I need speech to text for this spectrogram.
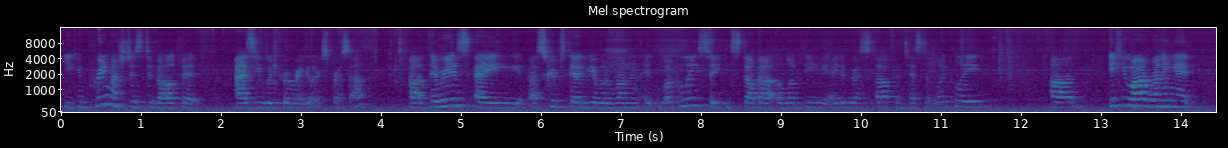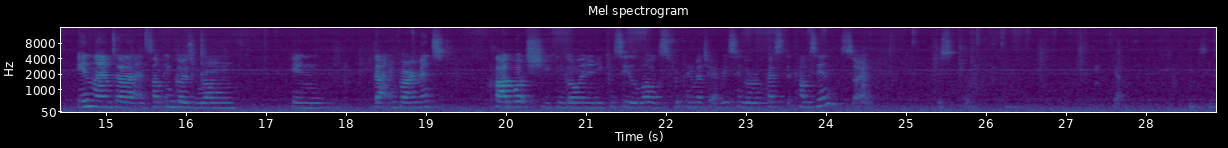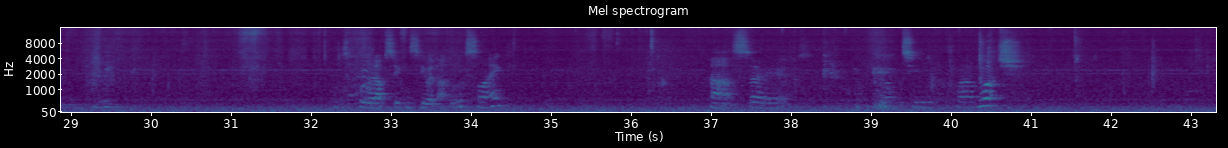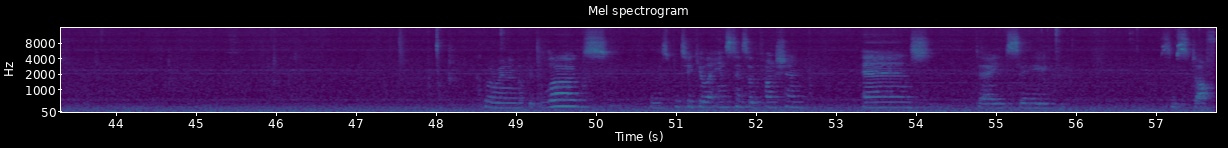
you can pretty much just develop it as you would for a regular Express app. Uh, there is a, a, script there to be able to run it locally, so you can stub out a lot of the AWS stuff and test it locally. Uh, if you are running it in Lambda and something goes wrong in that environment, CloudWatch, you can go in and you can see the logs for pretty much every single request that comes in. So just yeah. Just pull it up so you can see what that looks like. Uh, so go to CloudWatch. go in and look at the logs in this particular instance of the function and there you see some stuff.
